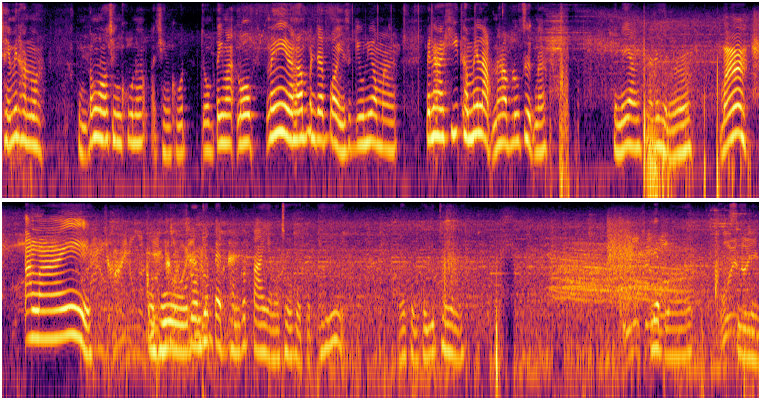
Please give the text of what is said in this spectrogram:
ใช้ไม่ทันว่ะ ผมต้องรอเชงคูนะเชงคูโจมตีมาลบนี่นะครับ มันจะปล่อยสกิลนี้ออกมา เป็นฮาคิทำให้หลับนะครับ รู้สึกนะ เห็นหรือยังน่าจะเห็นแล้วนะมา อะไร โอ้โห โดนแค่แปดพันก็ตายอย่ามาโชว์โหดกับพี่เดี๋ยวผมขอยึดเท่านั้นเรียบร้อยสี่หนึ่ง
